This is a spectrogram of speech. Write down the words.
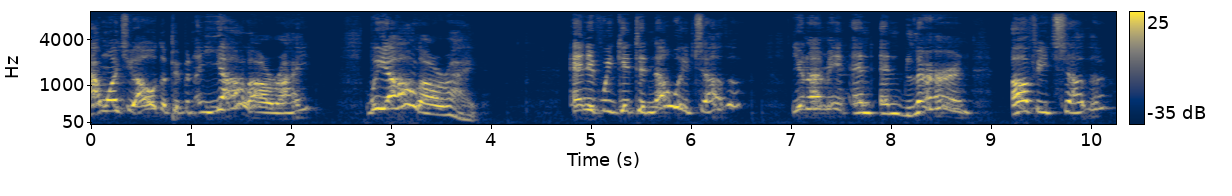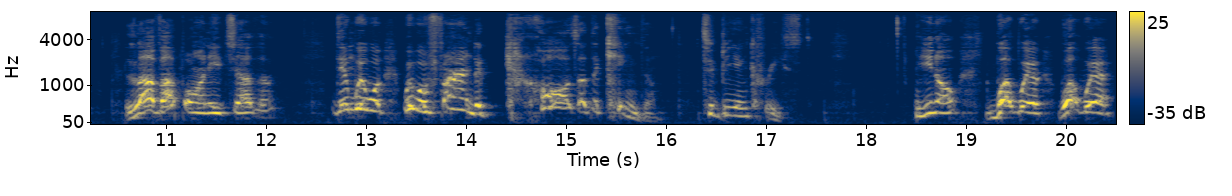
I want you older people to y'all all right. We all all right. And if we get to know each other, you know what I mean, and and learn of each other, love up on each other, then we will we will find the cause of the kingdom to be increased. You know, what we're what we're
